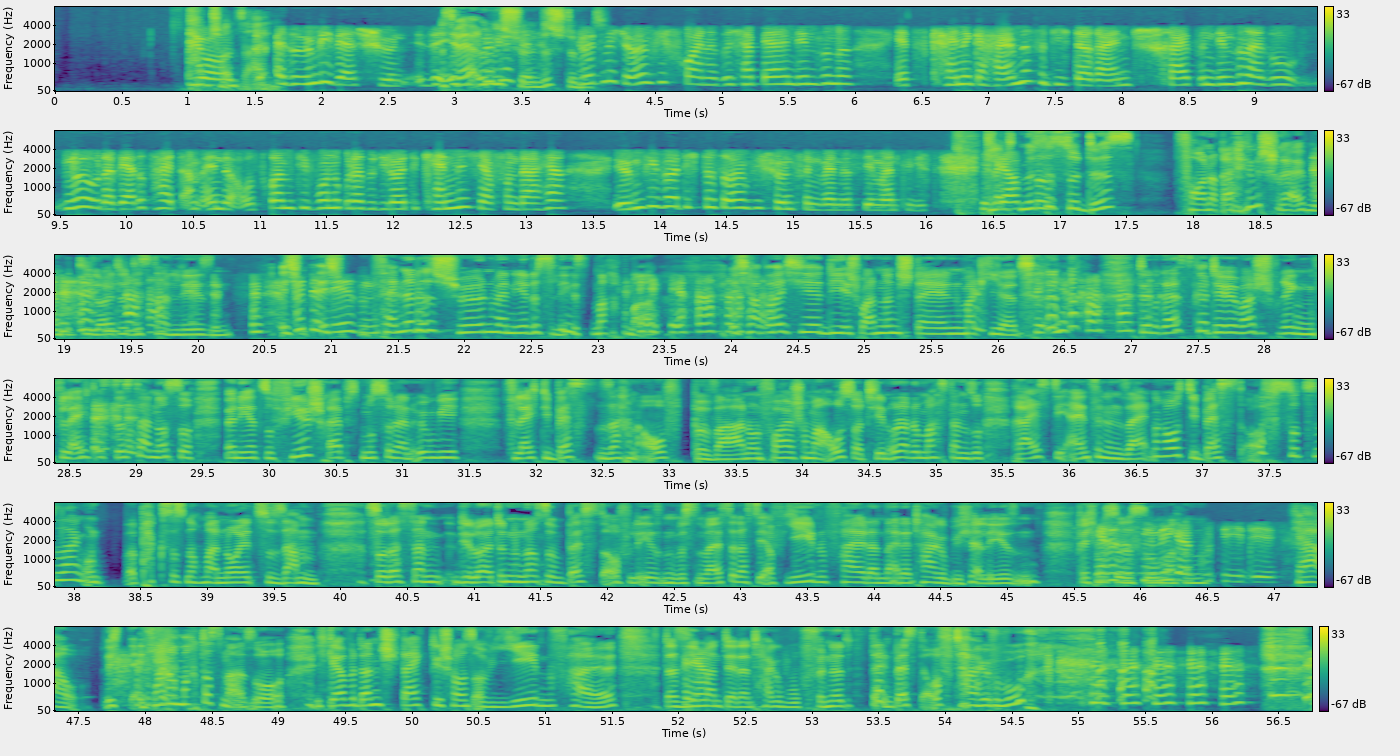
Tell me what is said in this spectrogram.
Kann ja, schon sein. Also irgendwie wäre es schön. Es wäre irgendwie schön, das stimmt. Ich würde mich irgendwie freuen. Also ich habe ja in dem Sinne jetzt keine Geheimnisse, die ich da reinschreibe. In dem Sinne, also, ne, oder wer das halt am Ende ausräumt, die Wohnung oder so, die Leute kennen mich ja. Von daher, irgendwie würde ich das irgendwie schön finden, wenn es jemand liest. Ich Vielleicht glaub, müsstest du das vorne reinschreiben, damit die Leute ja. das dann lesen. Ich, ich lesen. fände das schön, wenn ihr das lest. Macht mal. Ja. Ich habe euch hier die spannenden Stellen markiert. Ja. Den Rest könnt ihr überspringen. Vielleicht ist das dann noch so, wenn du jetzt so viel schreibst, musst du dann irgendwie vielleicht die besten Sachen aufbewahren und vorher schon mal aussortieren. Oder du machst dann so, reißt die einzelnen Seiten raus, die Best-of sozusagen und packst es nochmal neu zusammen. So dass dann die Leute nur noch so ein Best-of lesen müssen. Weißt du, dass die auf jeden Fall dann deine Tagebücher lesen. Vielleicht musst du das, das so machen. Das ist eine mega gute Idee. Ja, ich, ja, mach das mal so. Ich glaube, dann steigt die Chance auf jeden Fall, dass ja. jemand, der dein Tagebuch findet, dein Best-of-Tagebuch,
